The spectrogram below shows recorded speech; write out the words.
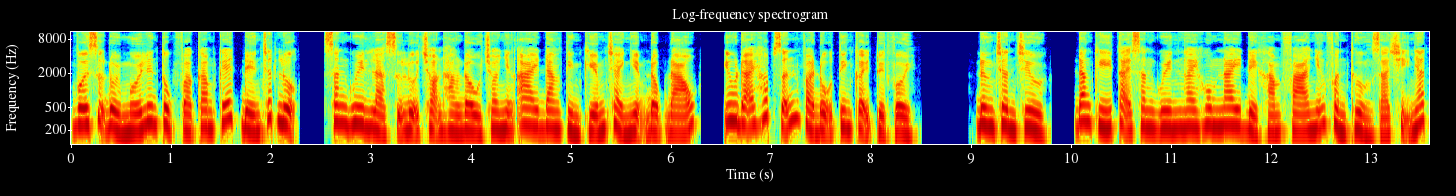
Với sự đổi mới liên tục và cam kết đến chất lượng, Sunwin là sự lựa chọn hàng đầu cho những ai đang tìm kiếm trải nghiệm độc đáo, ưu đãi hấp dẫn và độ tin cậy tuyệt vời. Đừng chần chừ, đăng ký tại Sunwin ngay hôm nay để khám phá những phần thưởng giá trị nhất.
